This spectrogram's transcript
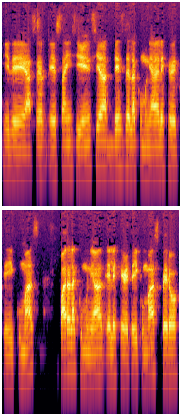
y de hacer esa incidencia desde la comunidad LGBTIQ, para la comunidad LGBTIQ, pero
